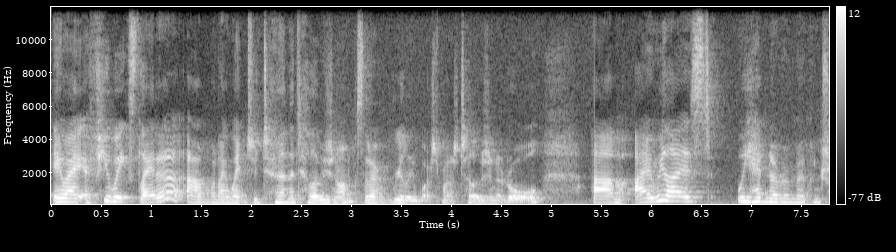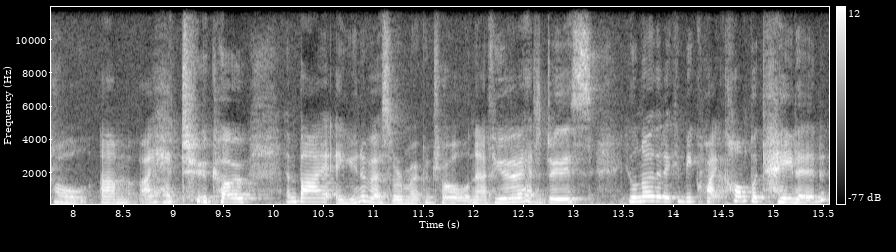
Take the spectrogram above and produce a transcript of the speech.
Anyway, a few weeks later, um, when I went to turn the television on, because I don't really watch much television at all, um, I realized we had no remote control. Um, I had to go and buy a universal remote control. Now, if you've ever had to do this, you'll know that it can be quite complicated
